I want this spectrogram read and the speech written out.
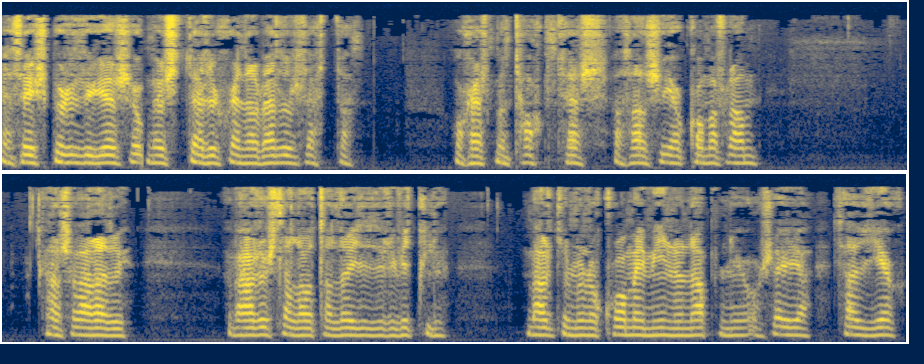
En þau spurðu Jésu mestari hvernig verður þetta og hvert mun tákn þess að það sé að koma fram. Hann svaraði, varust að láta leiðir í villu, margir mun að koma í mínu nafni og segja það ég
